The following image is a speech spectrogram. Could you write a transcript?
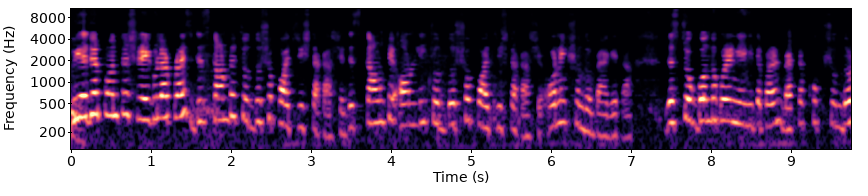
দুই হাজার পঞ্চাশ রেগুলার প্রাইস ডিসকাউন্টে চোদ্দশো পঁয়ত্রিশ টাকা আসে। ডিসকাউন্টে অনলি চোদ্দশো পঁয়ত্রিশ টাকা আসে। অনেক সুন্দর ব্যাগ এটা। জাস্ট চোখ বন্ধ করে নিয়ে নিতে পারেন। ব্যাগটা খুব সুন্দর।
